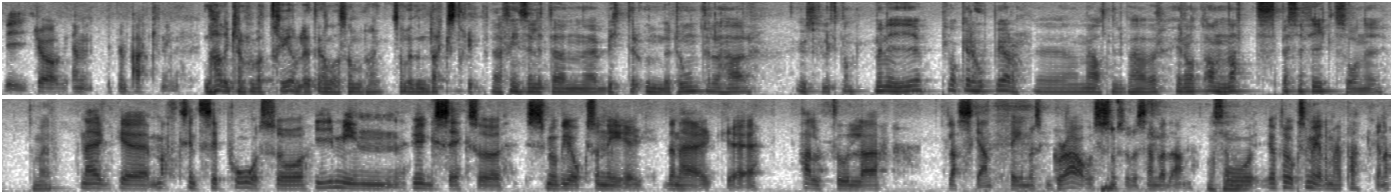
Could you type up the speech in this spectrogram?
vi gör en liten packning. Det hade kanske varit trevligt i andra sammanhang. Som en liten dagstripp. Det finns en liten eh, bitter underton till den här utflykten. Men ni plockar ihop er eh, med allt ni behöver. Är det något annat specifikt så ni tar med er? När eh, Max inte ser på så i min ryggsäck så smugglar jag också ner den här eh, halvfulla flaskan Famous Grouse som stod och samlade damm. Och sen, Och jag tar också med de här papperna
